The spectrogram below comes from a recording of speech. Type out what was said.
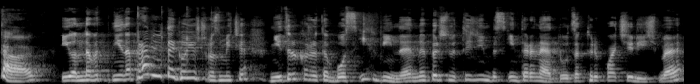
Tak. I on nawet nie naprawił tego jeszcze, rozumiecie? Nie tylko, że to było z ich winy, my byliśmy tydzień bez internetu, za który płaciliśmy.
